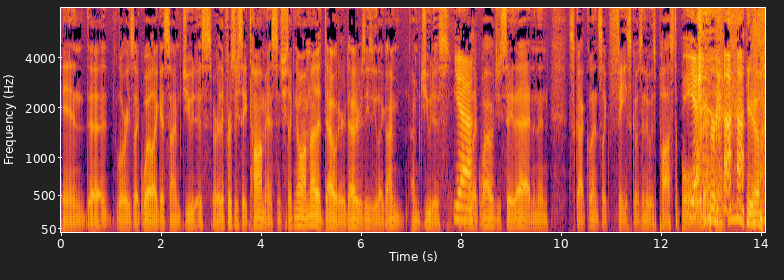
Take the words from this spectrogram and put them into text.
and uh, Laurie's like, "Well, I guess I'm Judas." Or they first they say Thomas, and she's like, "No, I'm not a doubter. Doubter's easy. Like I'm, I'm Judas." Yeah. Like, why would you say that? And then Scott Glenn's like face goes into his pasta bowl Yeah. or whatever, you know.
